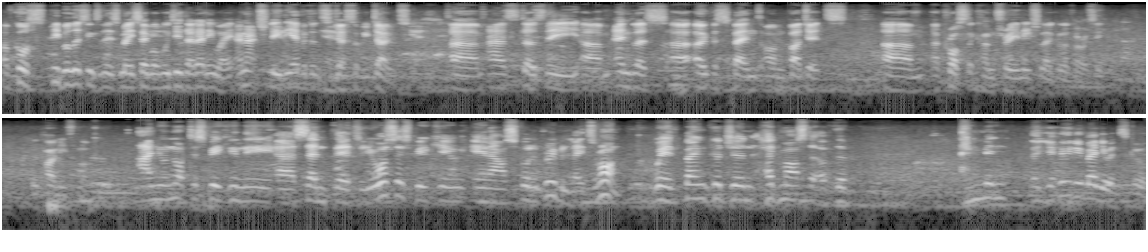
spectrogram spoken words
of course, people listening to this may say, well, we do that anyway. And actually, the evidence suggests that we don't, um, as does the um, endless uh, overspend on budgets um, across the country in each local authority with high needs And you're not just speaking in the uh, SEND Theatre, you're also speaking in our school improvement later on with Ben Gudgeon, headmaster of the Min- the Yehudi Menuhin School.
